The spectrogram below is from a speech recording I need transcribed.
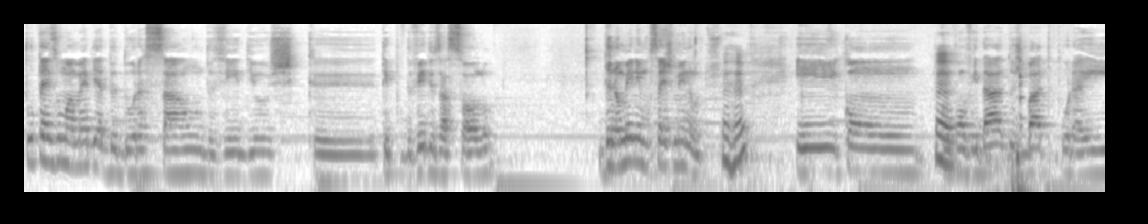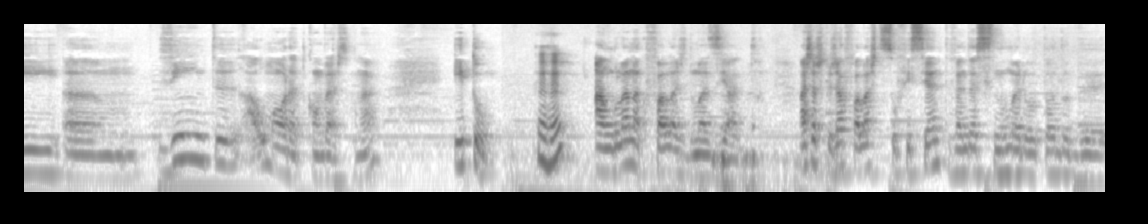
tu tens uma média de duração de vídeos que. tipo, de vídeos a solo de no mínimo 6 minutos. Uhum. E com, hum. com, convidados bate por aí um, 20 a uma hora de conversa, né? E tu, uhum. Angolana que falas demasiado Achas que já falaste suficiente vendo esse número todo de,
